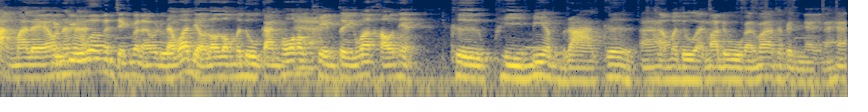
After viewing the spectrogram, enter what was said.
สั่งมาแล้วหรือนะฟิฮะวว่ามันเจ๊งไปแล้วดูแต่ว่าเดี๋ยวเราลองมาดูกันเพราะว่าเขาอ่าเคลมตัวเองว่าเขาเนี่ยคือพรีเมียมราเกอร์อ่าเรามาดูกันมาดูกันว่าจะเป็นไงนะฮะ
